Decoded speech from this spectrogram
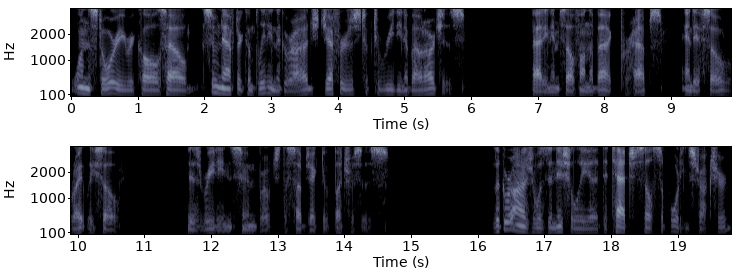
One story recalls how, soon after completing the garage, Jeffers took to reading about arches. Patting himself on the back, perhaps, and if so, rightly so. His reading soon broached the subject of buttresses. The garage was initially a detached self-supporting structure,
